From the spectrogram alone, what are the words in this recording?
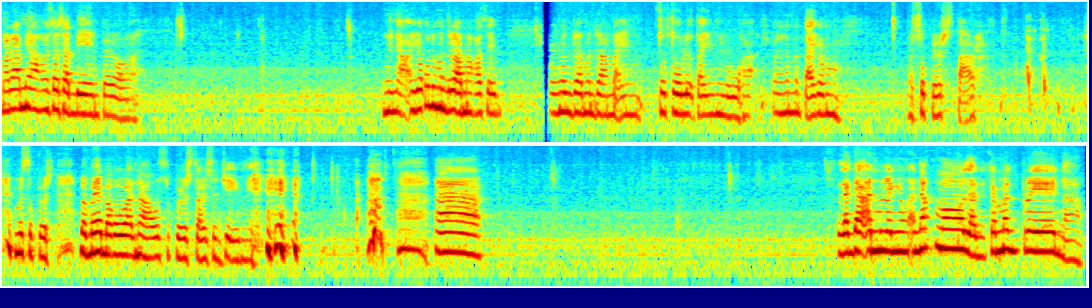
marami akong sasabihin, pero hindi na, ayoko naman drama kasi pag nagdrama-drama, eh, tutulo tayong luha. Pag naman tayong superstar. mas superstar. Mamaya makuha na ako superstar sa Jamie. ah, lagaan mo lang yung anak mo, lagi ka mag-pray na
